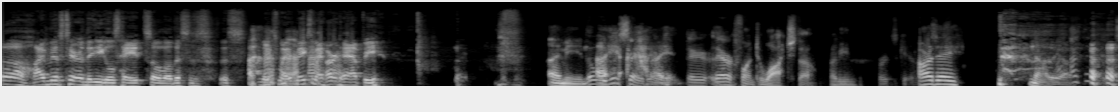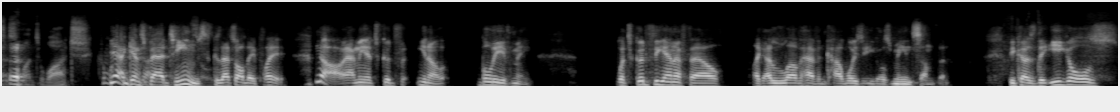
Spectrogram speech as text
Oh, I missed hearing the Eagles hate solo. This is this makes my makes my heart happy. I mean, Though I, I, will say they're, they're they're fun to watch, though. I mean, Hurts, Hurts are they? no, they are. I think Hurts is fun to watch. Come on, Yeah, against bad teams because that's all they play. No, I mean it's good for you know. Believe me, what's good for the NFL. Like I love having Cowboys Eagles mean something because the Eagles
